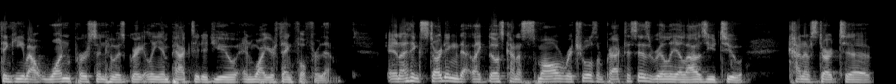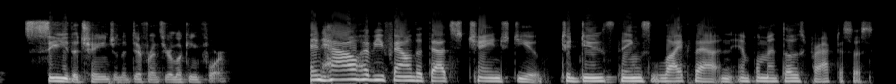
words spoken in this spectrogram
thinking about one person who has greatly impacted you and why you're thankful for them and i think starting that like those kind of small rituals and practices really allows you to kind of start to see the change and the difference you're looking for. And how have you found that that's changed you to do mm-hmm. things like that and implement those practices?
